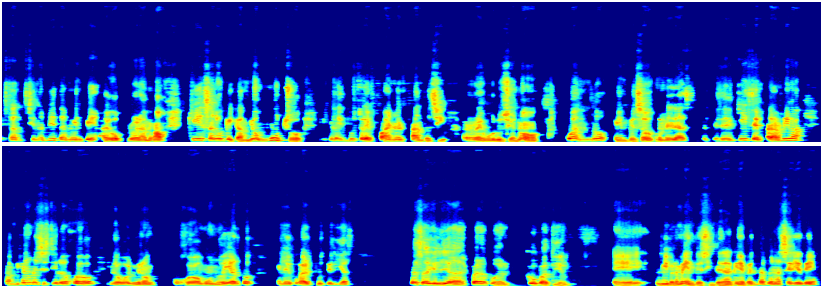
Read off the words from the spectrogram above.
están siendo netamente algo programado, que es algo que cambió mucho que la industria de Final Fantasy revolucionó cuando empezó con el, desde el 15 para arriba, cambiaron ese estilo de juego y lo volvieron un juego mundo abierto en el cual tú tenías las habilidades para poder combatir eh, libremente, sin tener que depender de una serie de,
